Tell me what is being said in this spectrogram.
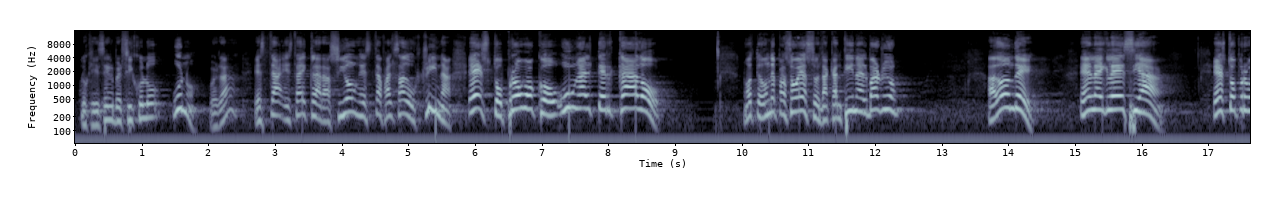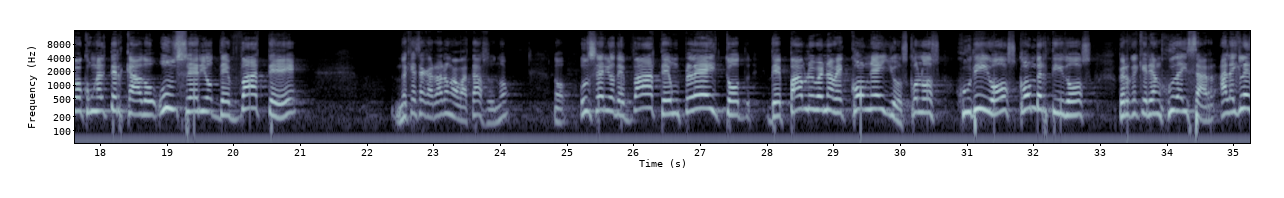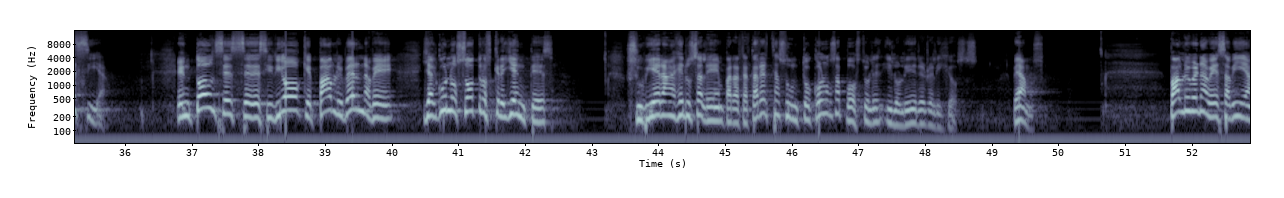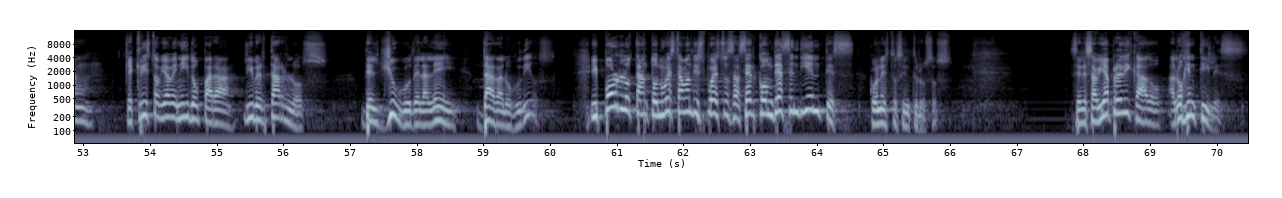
Lo que dice en el versículo 1, ¿verdad? Esta, esta declaración, esta falsa doctrina, esto provocó un altercado Note, ¿dónde pasó eso? ¿En la cantina del barrio? ¿A dónde? En la iglesia. Esto provocó un altercado, un serio debate. No es que se agarraron a batazos, ¿no? No, un serio debate, un pleito de Pablo y Bernabé con ellos, con los judíos convertidos, pero que querían judaizar a la iglesia. Entonces se decidió que Pablo y Bernabé y algunos otros creyentes subieran a Jerusalén para tratar este asunto con los apóstoles y los líderes religiosos. Veamos. Pablo y Bernabé sabían que Cristo había venido para libertarlos del yugo de la ley dada a los judíos. Y por lo tanto no estaban dispuestos a ser condescendientes con estos intrusos se les había predicado a los gentiles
